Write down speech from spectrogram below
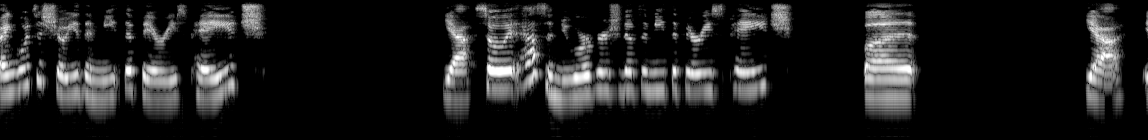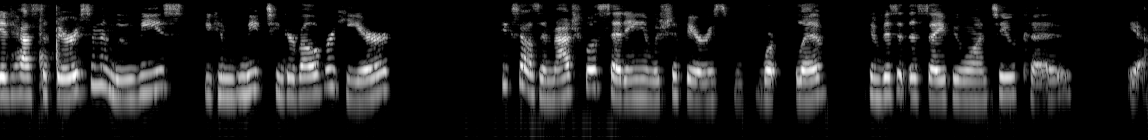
I'm going to show you the Meet the Fairies page. Yeah, so it has a newer version of the Meet the Fairies page, but yeah, it has the fairies in the movies. You can meet Tinkerbell over here. Pixie Hollow is a magical setting in which the fairies live. You can visit the site if you want to, cause yeah,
